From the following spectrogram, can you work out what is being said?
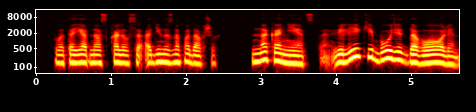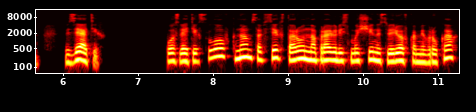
– плотоядно оскалился один из нападавших. Наконец-то! Великий будет доволен. Взять их! После этих слов к нам со всех сторон направились мужчины с веревками в руках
